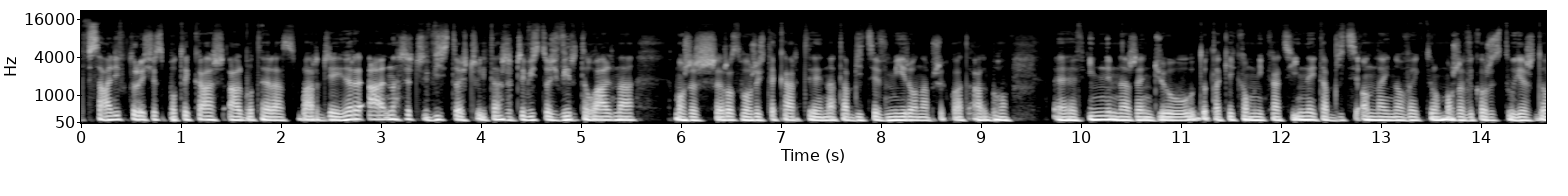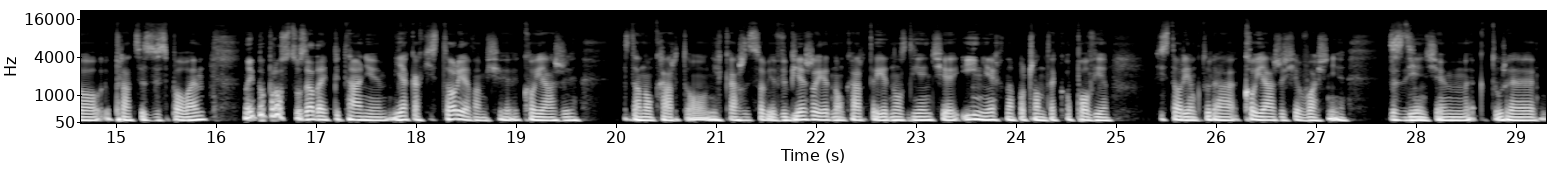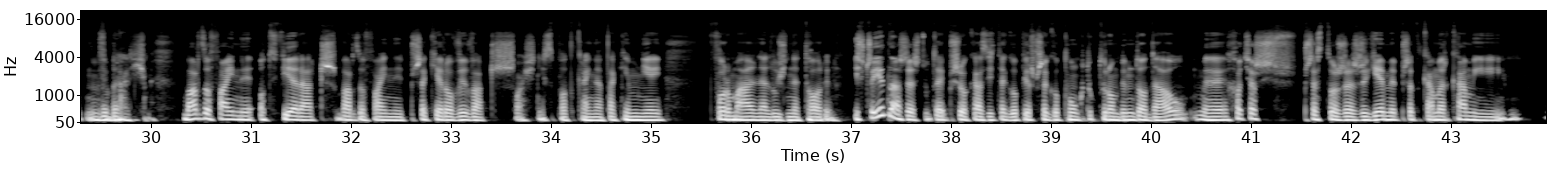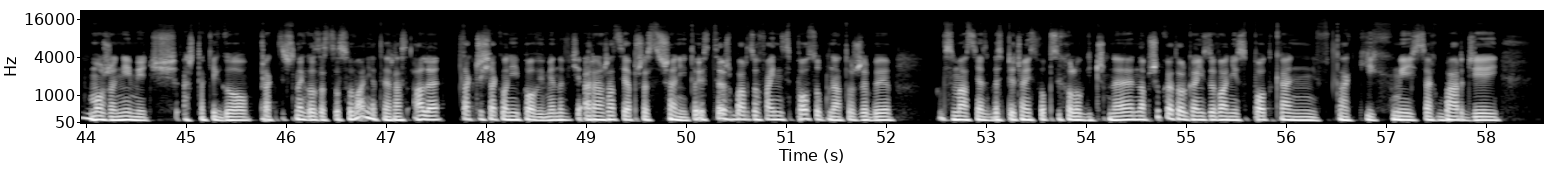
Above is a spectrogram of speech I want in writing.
w sali, w której się spotykasz, albo teraz bardziej realna rzeczywistość, czyli ta rzeczywistość wirtualna. Możesz rozłożyć te karty na tablicy w Miro na przykład, albo e, w innym narzędziu do takiej komunikacji, innej tablicy online'owej, którą może wykorzystujesz do pracy z zespołem. No i po prostu zadaj pytanie, jaka historia wam się kojarzy z daną kartą. Niech każdy sobie wybierze jedną kartę, jedno zdjęcie i niech na początek opowie historię, która kojarzy się właśnie ze zdjęciem, które wybraliśmy. Bardzo fajny otwieracz, bardzo fajny przekierowywacz właśnie spotkań na takie mniej formalne, luźne tory. Jeszcze jedna rzecz tutaj przy okazji tego pierwszego punktu, którą bym dodał, e, chociaż przez to, że żyjemy przed kamerkami może nie mieć aż takiego praktycznego zastosowania teraz, ale tak czy siak o niej powiem, mianowicie aranżacja przestrzeni. To jest też bardzo fajny sposób na to, żeby wzmacniać bezpieczeństwo psychologiczne, na przykład organizowanie spotkań w takich miejscach bardziej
